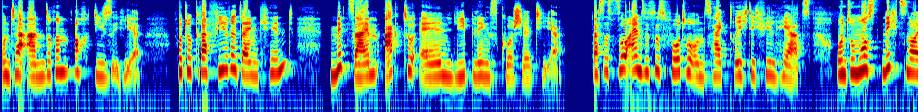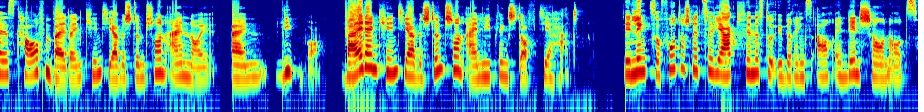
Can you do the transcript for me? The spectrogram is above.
unter anderem auch diese hier. Fotografiere dein Kind mit seinem aktuellen Lieblingskuscheltier. Das ist so ein süßes Foto und zeigt richtig viel Herz. Und du musst nichts Neues kaufen, weil dein Kind ja bestimmt schon ein neu, ein Lieb weil dein Kind ja bestimmt schon ein Lieblingsstofftier hat. Den Link zur Fotoschnitzeljagd findest du übrigens auch in den Show Notes.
